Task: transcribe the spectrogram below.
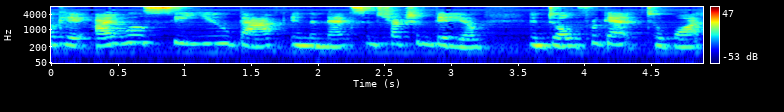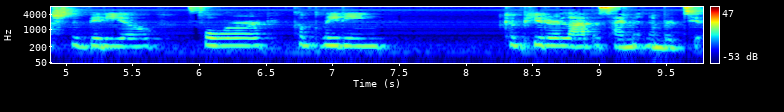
Okay, I will see you back in the next instruction video and don't forget to watch the video for completing computer lab assignment number two.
